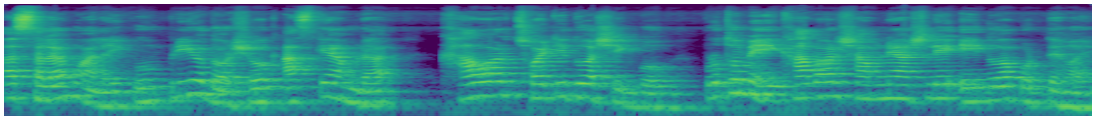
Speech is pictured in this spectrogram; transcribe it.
আসসালামু আলাইকুম, প্রিয় দর্শক, আজকে আমরা খাওয়ার ছয়টি দোয়া শিখব। প্রথমেই খাবার সামনে আসলে এই দোয়া পড়তে হয়।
